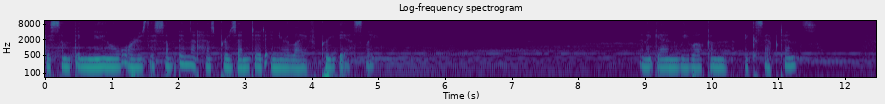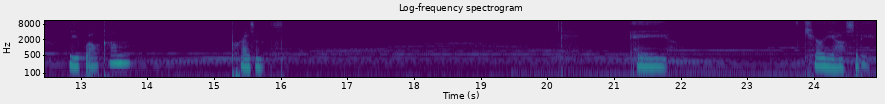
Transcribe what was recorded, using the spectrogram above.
This something new or is this something that has presented in your life previously? And again, we welcome acceptance. We welcome presence. A curiosity,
